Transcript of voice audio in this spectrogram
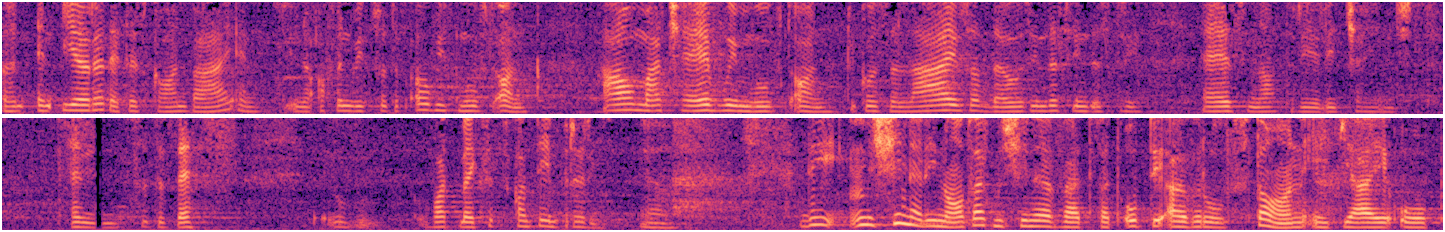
an, an era that has gone by, and you know, often we sort of, oh, we've moved on. How much have we moved on? Because the lives of those in this industry has not really changed, and sort of that's uh, what makes it contemporary. Ja. Die masjiene, die naaldwerkmasjiene wat wat op die overall staan, het jy op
